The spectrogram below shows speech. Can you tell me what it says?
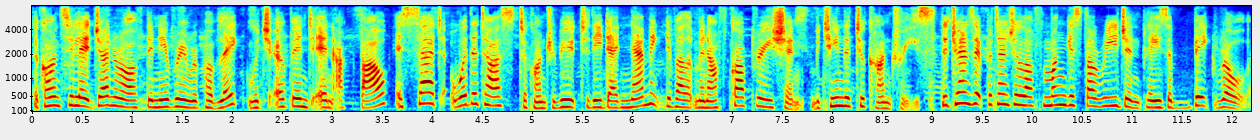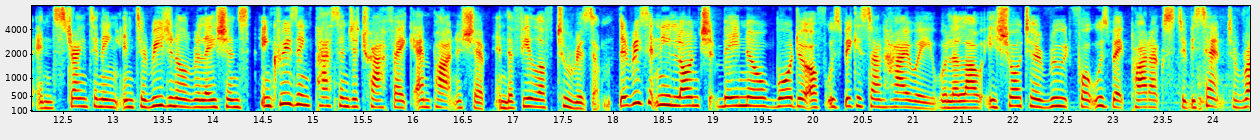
The Consulate General of the neighboring republic, which opened in Aktau, is set with the task to contribute to the dynamic development of cooperation between the two countries. The transit potential of Mangistau region plays a big role in strengthening interregional relations, increasing passenger traffic and partnership in the field of tourism. The recently launched Beineu border of Uzbekistan highway will allow a shorter route for Uzbek products to be sent to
